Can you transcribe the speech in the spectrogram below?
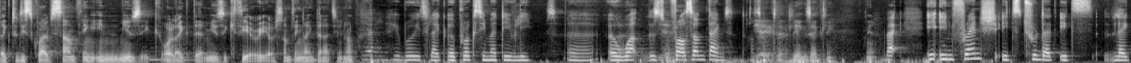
like to describe something in music or like the music theory or something like that you know Yeah, in Hebrew it's like approximately uh, a what Yeah. for sometimes. yeah exactly exactly yeah But in French, it's true that it's like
